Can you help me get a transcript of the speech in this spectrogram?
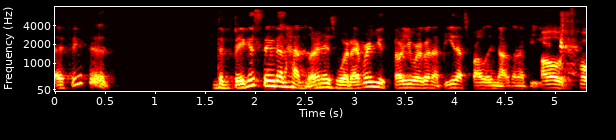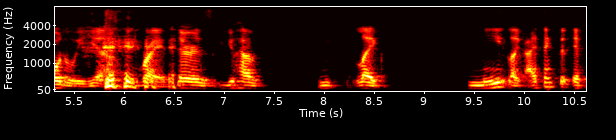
I think that the biggest thing that I've learned is whatever you thought you were gonna be, that's probably not gonna be. Oh, totally. Yeah. right. There's you have like me, like I think that if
